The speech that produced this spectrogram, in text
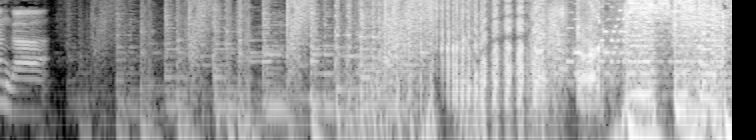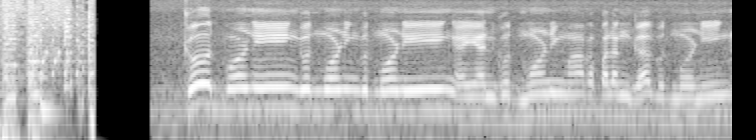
palangga. Good morning, good morning, good morning. Ayan, good morning mga kapalangga, good morning.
